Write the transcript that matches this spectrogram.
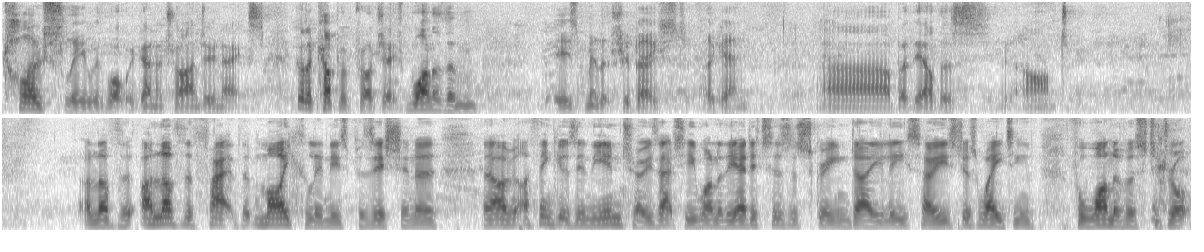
closely with what we're going to try and do next. Got a couple of projects. One of them is military based again, uh, but the others aren't. I love the, I love the fact that Michael in his position, uh, uh, I think it was in the intro, he's actually one of the editors of Screen Daily, so he's just waiting for one of us to drop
